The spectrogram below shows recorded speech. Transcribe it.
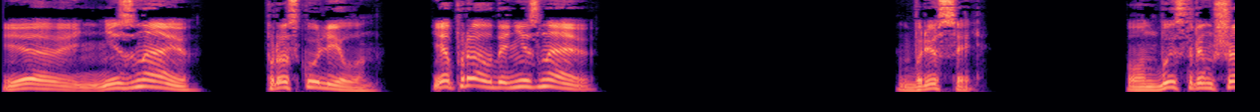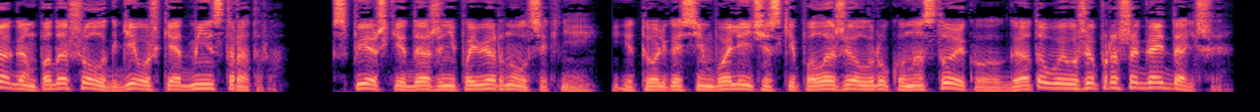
«Я не знаю», — проскулил он. «Я правда не знаю». Брюссель. Он быстрым шагом подошел к девушке-администратору. В спешке даже не повернулся к ней и только символически положил руку на стойку, готовый уже прошагать дальше.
